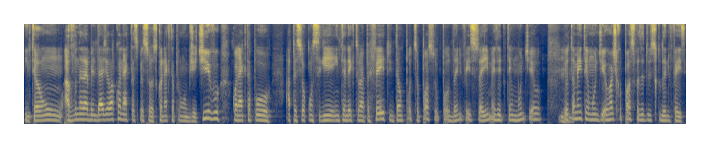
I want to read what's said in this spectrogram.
Então, a vulnerabilidade, ela conecta as pessoas, conecta para um objetivo, conecta por a pessoa conseguir entender que tu não é perfeito. Então, pô, se eu posso, pô, o Dani fez isso aí, mas ele tem um monte de erro. Eu também tenho um monte de erro. Eu acho que eu posso fazer tudo isso que o Dani fez.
